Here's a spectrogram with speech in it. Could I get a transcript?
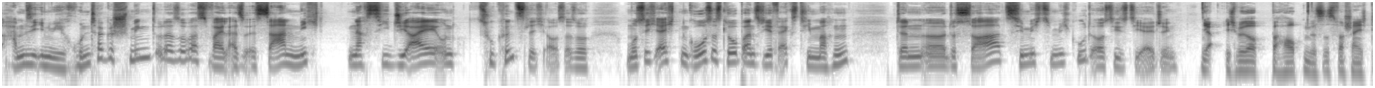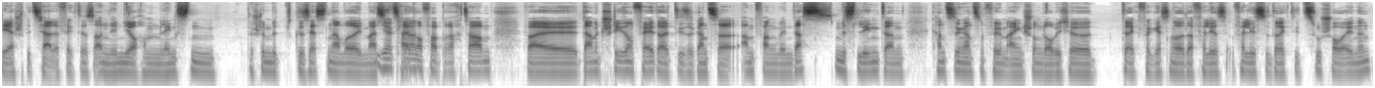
haben sie irgendwie runtergeschminkt oder sowas? Weil, also es sah nicht nach CGI und zu künstlich aus. Also muss ich echt ein großes Lob ans VFX-Team machen, denn äh, das sah ziemlich, ziemlich gut aus, dieses De-Aging. Ja, ich würde auch behaupten, das ist wahrscheinlich der Spezialeffekt ist, an dem die auch am längsten bestimmt mit gesessen haben oder die meiste ja, Zeit auch verbracht haben, weil damit steht und fällt halt dieser ganze Anfang. Wenn das misslingt, dann kannst du den ganzen Film eigentlich schon, glaube ich, äh, direkt vergessen oder da verlierst, verlierst du direkt die ZuschauerInnen.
